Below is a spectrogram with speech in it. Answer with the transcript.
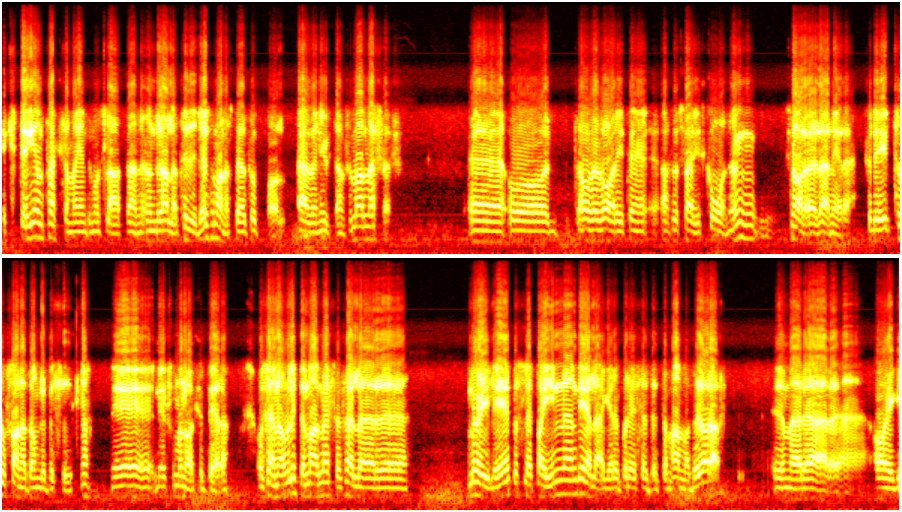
extremt tacksamma gentemot Zlatan under alla tider som han har spelat fotboll, även utanför Malmö FF. Eh, och det har väl varit eh, alltså Sveriges konung snarare där nere. För det tror fan att de blir besvikna. Det, det får man nog acceptera. Och sen har väl inte Malmö FF heller eh, möjlighet att släppa in en delägare på det sättet som Hammarby har haft. I och med det här eh, AEG,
